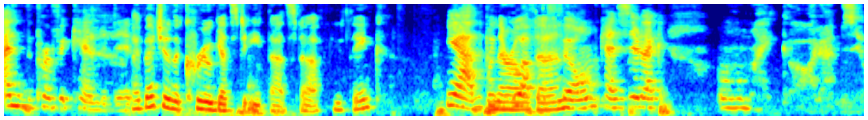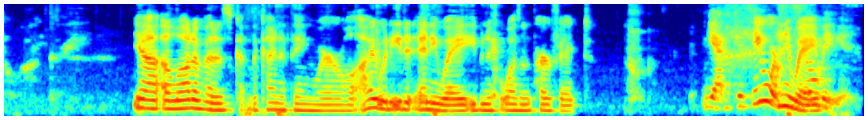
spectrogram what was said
I'm the perfect candidate. I bet you the crew gets to eat that stuff. You think? Yeah, the When they're all done? to film because they're like, oh my god, I'm so hungry. Yeah, a lot of it is the kind of thing where, well, I would eat it anyway, even if it wasn't perfect. Yeah, because they were Anyway. filming it.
